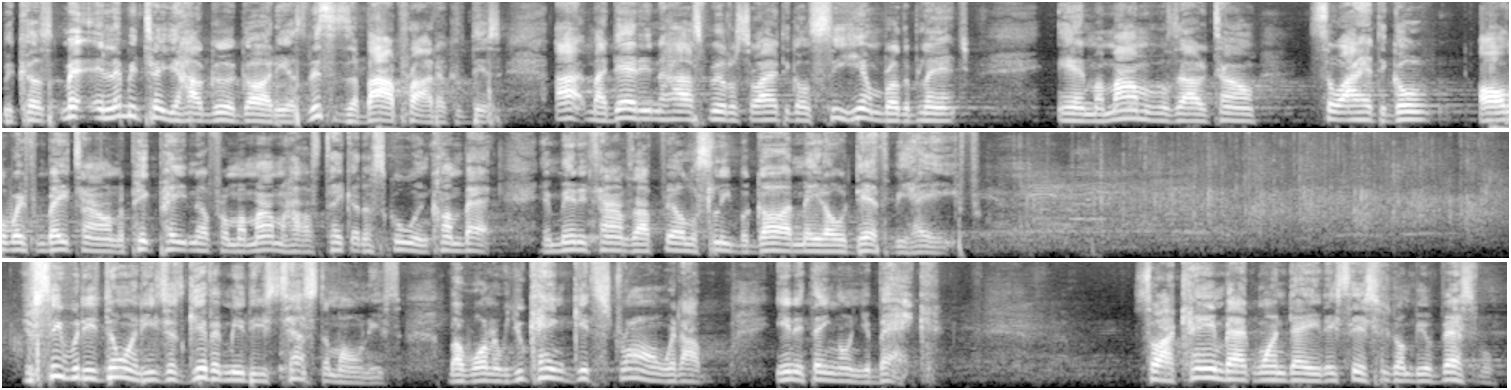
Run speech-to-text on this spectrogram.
because, man, and let me tell you how good God is. This is a byproduct of this. I, my daddy in the hospital, so I had to go see him, Brother Blanche. And my mama was out of town, so I had to go all the way from Baytown to pick Peyton up from my mama's house, take her to school, and come back. And many times I fell asleep, but God made old death behave. You see what he's doing? He's just giving me these testimonies. But one you can't get strong without anything on your back. So I came back one day. They said she's going to be a vegetable.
